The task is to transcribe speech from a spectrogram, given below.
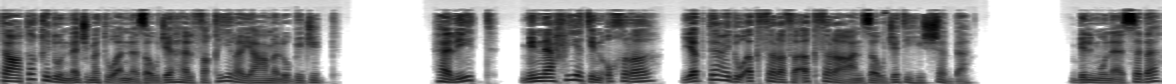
تعتقد النجمة أن زوجها الفقير يعمل بجد. هاليت من ناحية أخرى يبتعد أكثر فأكثر عن زوجته الشابة. بالمناسبة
